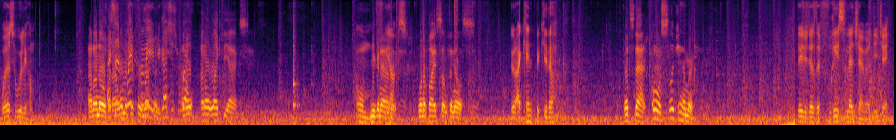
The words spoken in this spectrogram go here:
Where's William? I don't know, but I, said want a wait for me, weapon. you guys just I don't, I don't like the axe. Oh, You're gonna have yucks. it. Want to buy something else? Dude, I can't pick it up. What's that? Oh, a sledgehammer. DJ, there's a free sledgehammer, DJ.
